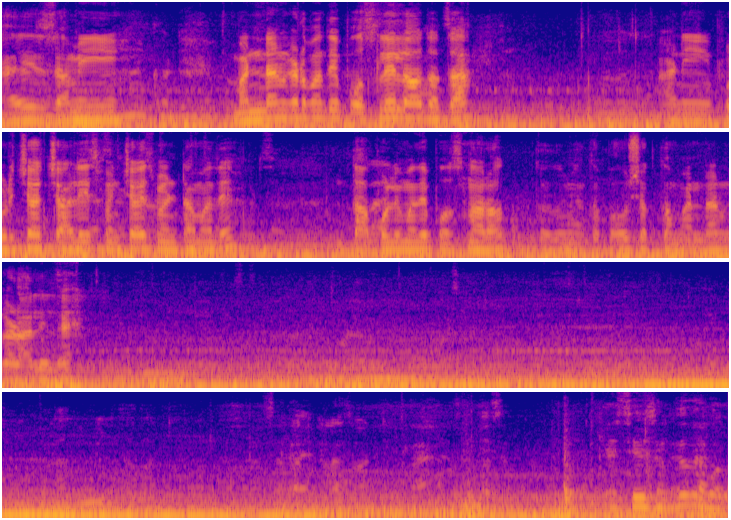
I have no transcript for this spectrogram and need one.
Guys, आम्ही मंडणगडमध्ये पोचलेलो आहोत आता. आणि पुढच्या चाळीस पंचेचाळीस मिनिटामध्ये दापोलीमध्ये पोहोचणार आहोत. तर तुम्ही आता पाहू शकता मंडणगड आलेलं आहे. एसी सगळं झालं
